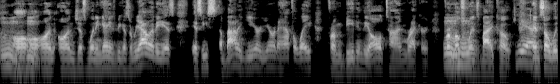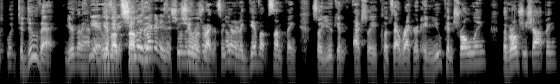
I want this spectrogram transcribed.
Mhm. on, on on just winning games because the reality is is he's about a year year and a half away from beating the all-time record for most Mhm. wins by a coach Yeah. and so with, with- to do that you're going to have yeah. to give up it? something Shula's record? Is it Shula's, Shula's record? record. So you're going to give up something so you can actually eclipse that record. And you controlling the grocery shopping,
